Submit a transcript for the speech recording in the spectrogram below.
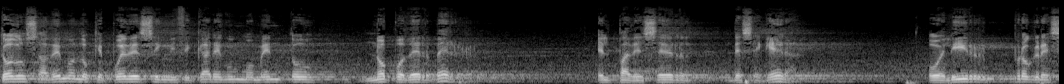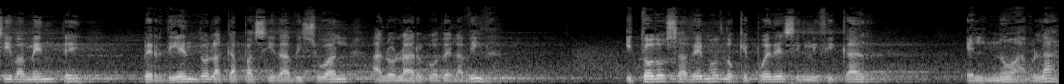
Todos sabemos lo que puede significar en un momento no poder ver, el padecer de ceguera o el ir progresivamente perdiendo la capacidad visual a lo largo de la vida. Y todos sabemos lo que puede significar el no hablar.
